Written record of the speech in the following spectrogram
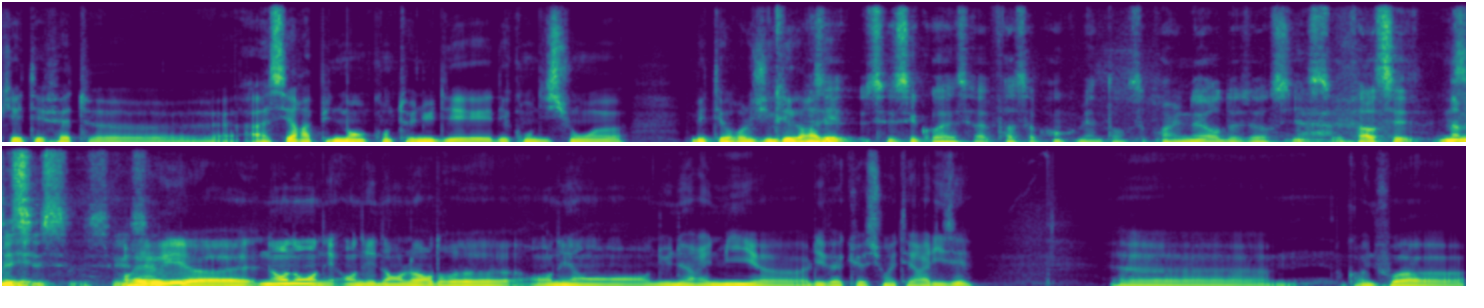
qui a été faite euh, assez rapidement compte tenu des, conditions euh, météorologiques dégradées. C'est quoi ça, enfin, ça prend combien de temps? Ça prend une heure, deux heures, six? Ah. enfin, Non, mais c'est. Oui, oui, non, non, on est, on est dans l'ordre. on est en une heure et demie, l'évacuation a été réalisée. encore une fois euh,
